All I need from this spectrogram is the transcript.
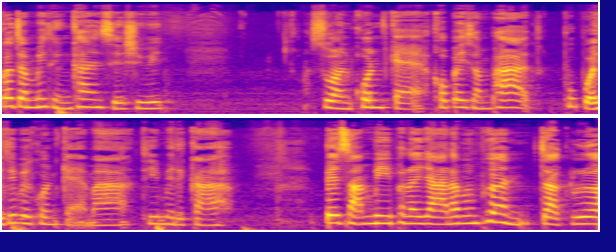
ก็จะไม่ถึงขั้นเสียชีวิต ส่วนคนแก่เขาไปสัมภาษณ์ ผู้ป่วยที่เป็นคนแก่มาที่อเมริกา เป็นสามีภรรยานะเพื่อนๆ จากเรือ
